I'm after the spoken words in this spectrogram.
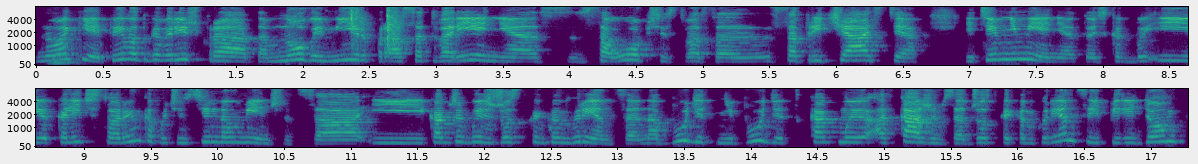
Ну, окей, ты вот говоришь про там, новый мир, про сотворение, сообщество, со, сопричастие, и тем не менее, то есть как бы и количество рынков очень сильно уменьшится, и как же быть с жесткой конкуренцией? Она будет, не будет? Как мы откажемся от жесткой конкуренции и перейдем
